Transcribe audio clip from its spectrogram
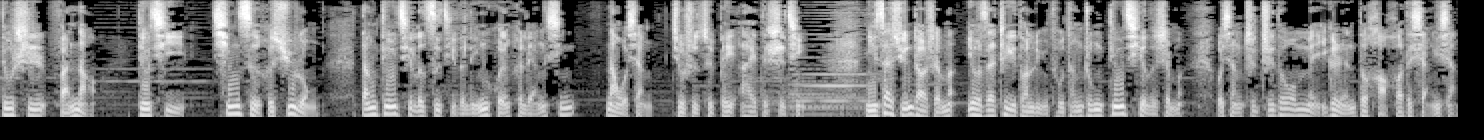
丢失烦恼，丢弃青涩和虚荣。当丢弃了自己的灵魂和良心。那我想就是最悲哀的事情。你在寻找什么？又在这一段旅途当中丢弃了什么？我想这值得我们每一个人都好好的想一想。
